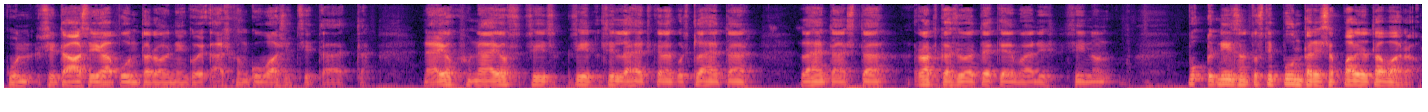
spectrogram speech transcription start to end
kun sitä asiaa puntaroi, niin kuin äsken kuvasit sitä, että nämä ei ole, nämä ei ole siis, sillä hetkellä, kun lähdetään, lähdetään sitä ratkaisua tekemään, niin siinä on niin sanotusti puntarissa paljon tavaraa.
